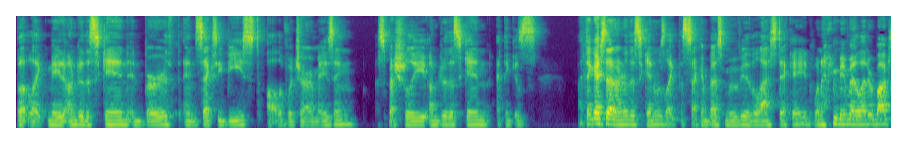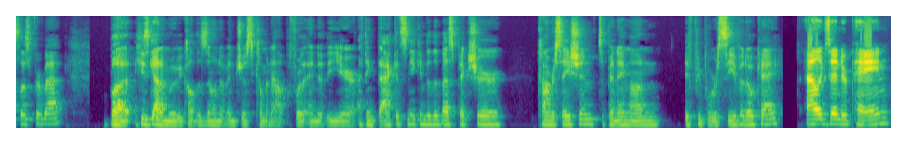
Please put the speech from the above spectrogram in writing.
but like made Under the Skin and Birth and Sexy Beast, all of which are amazing. Especially Under the Skin, I think is. I think I said Under the Skin was like the second best movie of the last decade when I made my Letterboxd list for that. But he's got a movie called The Zone of Interest coming out before the end of the year. I think that could sneak into the best picture conversation, depending on if people receive it okay. Alexander Payne.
